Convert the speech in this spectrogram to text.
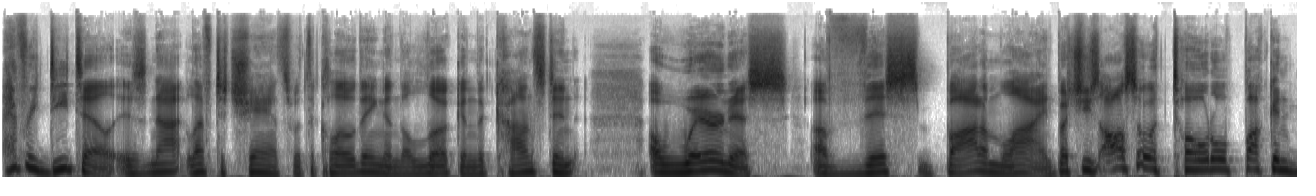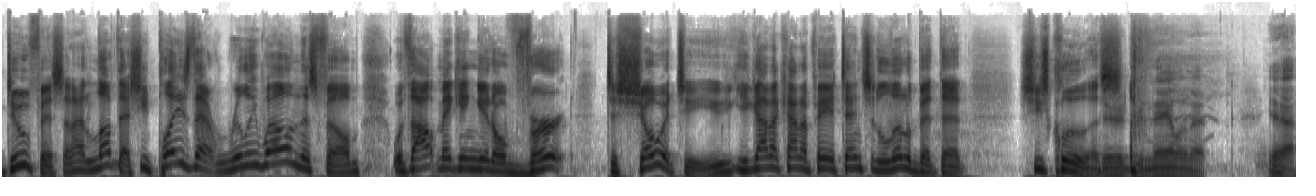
every detail is not left to chance with the clothing and the look and the constant awareness of this bottom line. But she's also a total fucking doofus. And I love that. She plays that really well in this film without making it overt to show it to you. You got to kind of pay attention a little bit that she's clueless. Dude, you're nailing it. Yeah,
